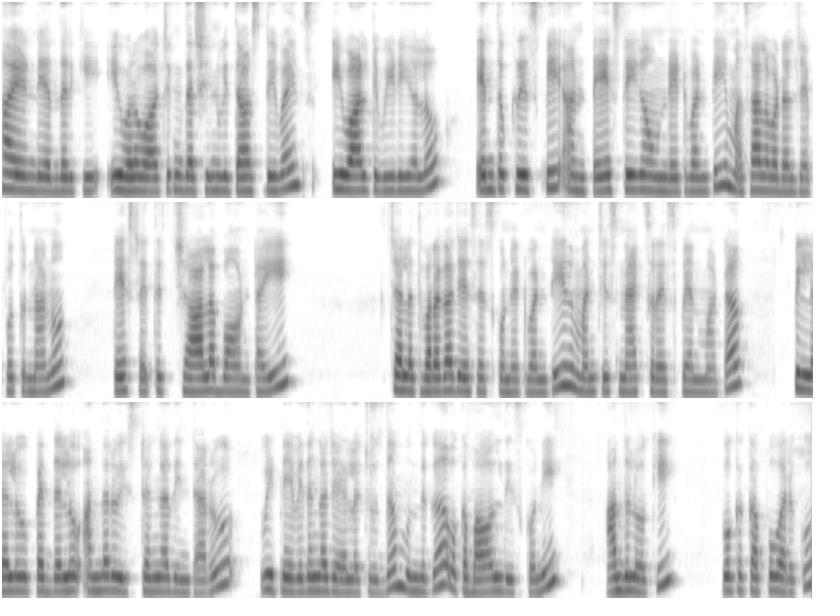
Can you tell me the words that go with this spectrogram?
హాయ్ అండి అందరికీ. Your watching Darshan as divines. ఇవాళ వీడియోలో ఎంతో క్రిస్పీ అండ్ టేస్టీగా ఉండేటువంటి మసాలా వడలు చేయబోతున్నాను. టేస్ట్ అయితే చాలా బాగుంటాయి. చాలా త్వరగా చేసేసుకునేటువంటి మంచి స్నాక్స్ రెసిపీ అనమాట పిల్లలు పెద్దలు అందరూ ఇష్టంగా తింటారు. వీటిని ఏ విధంగా చేయాలో చూద్దాం. ముందుగా ఒక బౌల్ తీసుకొని అందులోకి ఒక కప్పు వరకు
